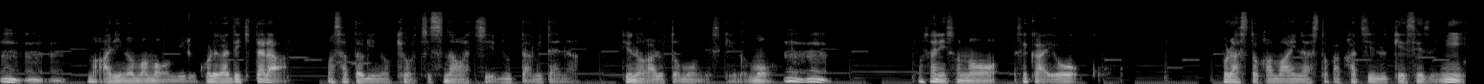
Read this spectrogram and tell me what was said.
うんうんうん。まあ、ありのままを見る。これができたら、まあ、悟りの境地、すなわちブッダみたいなっていうのがあると思うんですけれども、うんうん。まさにその世界をこうプラスとかマイナスとか価値づけせずに、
